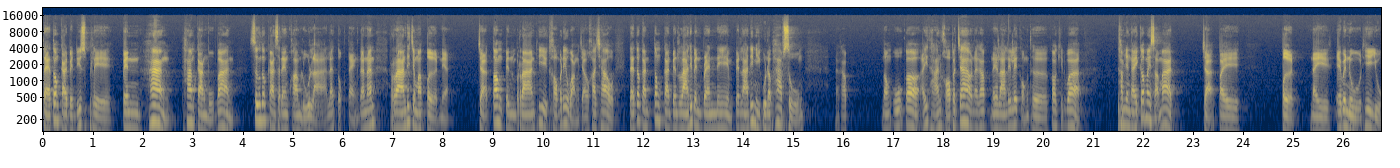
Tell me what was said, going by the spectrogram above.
แต่ต้องการเป็นดิสเพลย์เป็นห้างท่ามกลางหมู่บ้าน ซึ่งต้องการแสดงความหรูหราและตกแต่ง ดังนั้นร้านที่จะมาเปิดเนี่ยจะต้องเป็นร้านที่เขาไม่ได้หวังจะเอาค่าเช่า แต่ต้องการต้องการเป็นร้านที่เป็นแบรนด์เนม เป็นร้านที่มีคุณภาพสูงนะครับ น้องอุก็อธิษฐานขอพระเจ้านะครับ ในร้านเล็กๆของเธอ ก็คิดว่าทำยังไงก็ไม่สามารถจะไปเปิดในเอเวนูที่อยู่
